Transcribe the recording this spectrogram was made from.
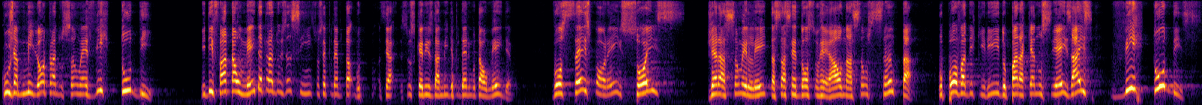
cuja melhor tradução é virtude. E de fato, Almeida traduz assim. Se você puder botar, se, a, se os queridos da mídia puderem botar Almeida. Vocês, porém, sois geração eleita, sacerdócio real, nação santa, o povo adquirido, para que anuncieis as virtudes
